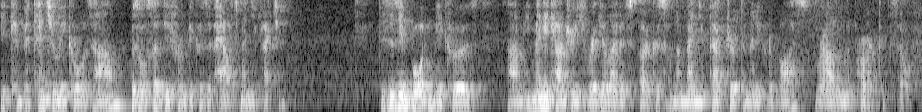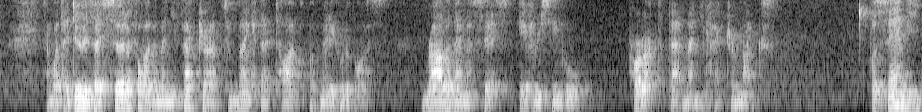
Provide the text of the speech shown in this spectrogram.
it can potentially cause harm, it's also different because of how it's manufactured. This is important because um, in many countries, regulators focus on the manufacturer of the medical device rather than the product itself. And what they do is they certify the manufacturer to make that type of medical device rather than assess every single product that manufacturer makes. For SAMD,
